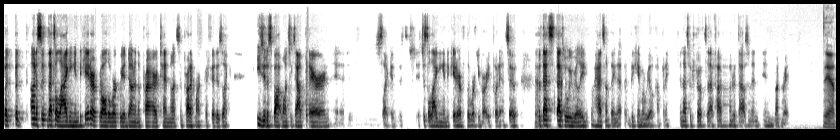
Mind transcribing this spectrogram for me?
but but honestly, that's a lagging indicator of all the work we had done in the prior 10 months. And product market fit is like easy to spot once it's out there and it's like it's, it's just a lagging indicator of the work you've already put in. So, yeah. but that's that's what we really had something that became a real company, and that's what drove to that five hundred thousand in, in run rate. Yeah,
